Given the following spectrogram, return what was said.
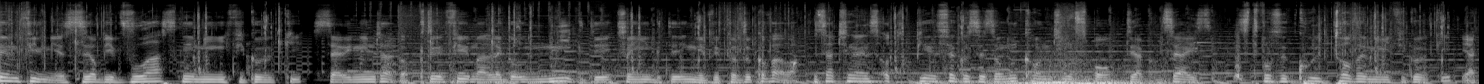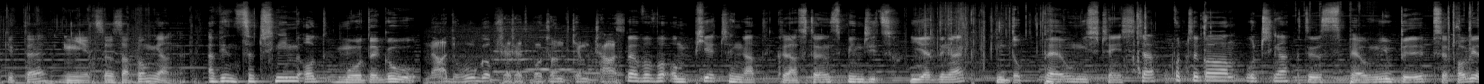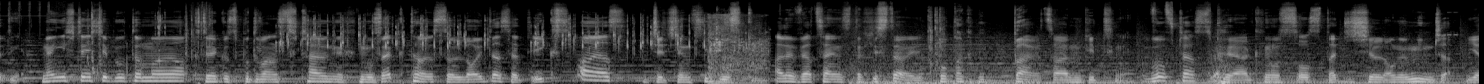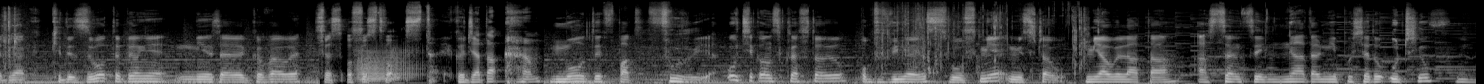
tym filmie zrobię własne minifigurki z serii Ninjago, które firma LEGO nigdy, przenigdy nie wyprodukowała. Zaczynając od pierwszego sezonu, kończąc po Dragon's Rising. Stworzę kultowe minifigurki, jak i te nieco zapomniane. A więc zacznijmy od młodego Wu. Na długo przed początkiem czasu Sprawował on pieczę nad klasztorem Spinjitzu. Jednak do pełni szczęścia potrzebował ucznia, który spełniłby przepowiednie. Na nieszczęście był to Moro, którego zbudowano z czarnych nówek, torso Lloyda ZX oraz dziecięcej główki. Ale wracając do historii, chłopak był bardzo ambitny. Wówczas pragnął zostać zielonym ninja. Jednak kiedy złote bronie nie zareagowały przez oszustwo starego dziada, młody wpadł w furię. Uciekł z klasztoru, obwiniając słusznie mistrzów. Miały lata, a Sensei nadal nie posiadał uczniów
